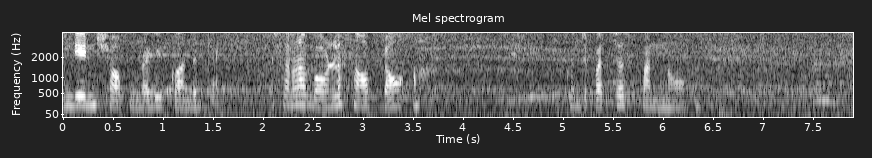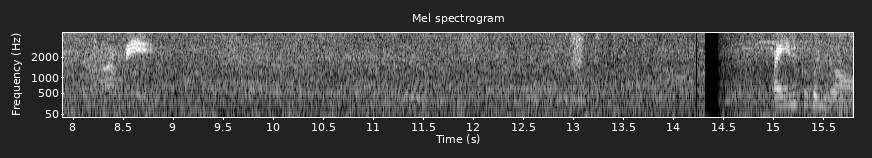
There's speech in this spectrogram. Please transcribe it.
இந்தியன் ஷாப் முன்னாடி உட்காந்துருக்கேன் சரணா பவனில் சாப்பிட்டோம். கொஞ்சம் பர்ச்சேஸ் பண்ணோம். பையனுக்கு கொஞ்சம்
